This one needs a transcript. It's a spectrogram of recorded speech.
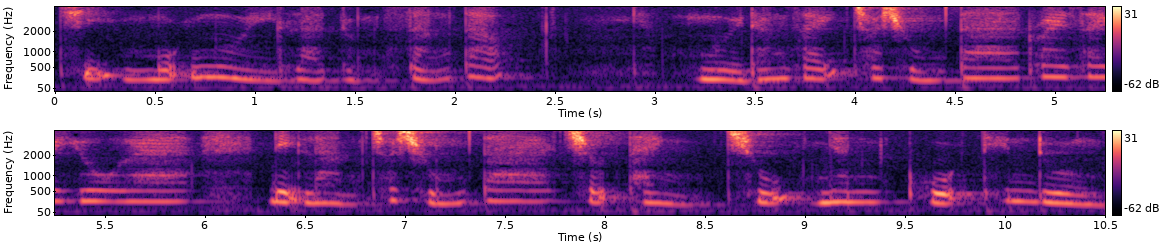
Chỉ mỗi người là đấng sáng tạo. Người đang dạy cho chúng ta Raja Yoga để làm cho chúng ta trở thành chủ nhân của thiên đường.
